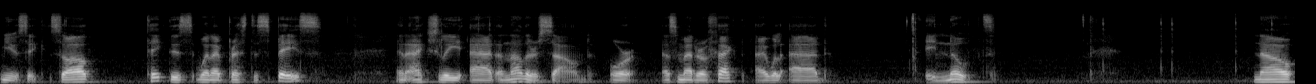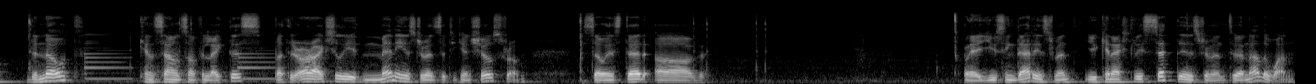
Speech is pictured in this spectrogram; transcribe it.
music. So I'll take this when I press the space and actually add another sound or as a matter of fact I will add a note. Now the note can sound something like this but there are actually many instruments that you can choose from. So instead of uh, using that instrument, you can actually set the instrument to another one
